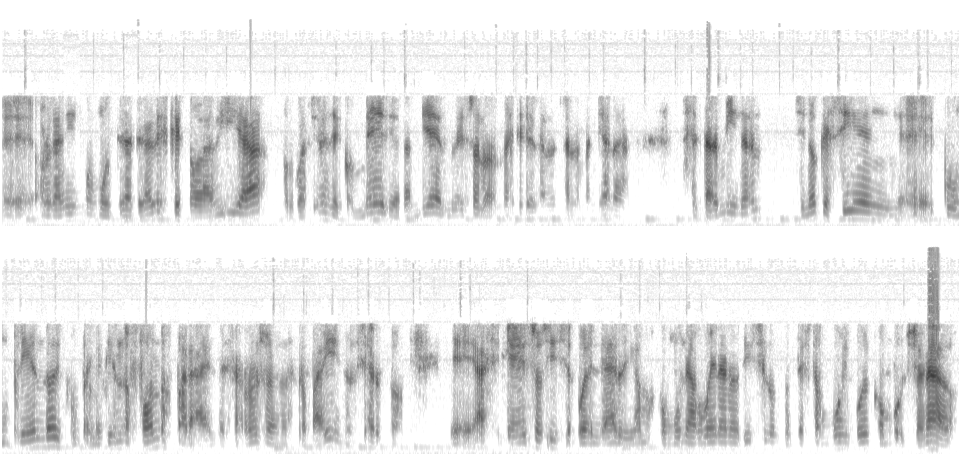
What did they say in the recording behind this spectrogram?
eh, organismos multilaterales que todavía, por cuestiones de convenio también, eso no es que de la noche a la mañana se terminan, sino que siguen eh, cumpliendo y comprometiendo fondos para el desarrollo de nuestro país, ¿no es cierto? Eh, así que eso sí se puede leer, digamos, como una buena noticia en un contexto muy, muy convulsionado.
